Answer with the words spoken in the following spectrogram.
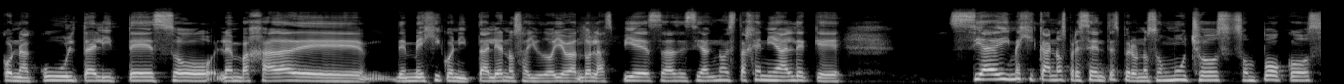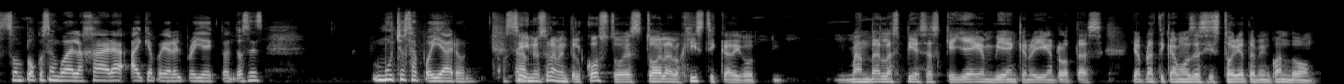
con Aculta, el ITESO, la Embajada de, México en Italia nos ayudó llevando las piezas, decían, no, está genial de que sí hay mexicanos presentes, pero no son muchos, son pocos, son pocos en Guadalajara, hay que apoyar el proyecto. Entonces, muchos apoyaron. sí, no solamente el costo, es toda la logística, digo, mandar las piezas que lleguen bien, que no lleguen rotas. Ya platicamos de esa historia también cuando,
